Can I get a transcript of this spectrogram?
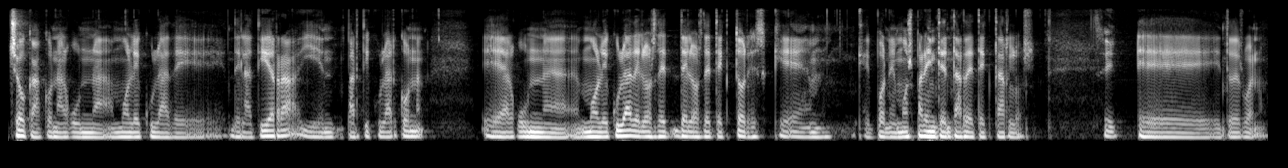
choca con alguna molécula de, de la Tierra y en particular con eh, alguna molécula de los, de los detectores que, que ponemos para intentar detectarlos. Sí. Eh, entonces, bueno,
